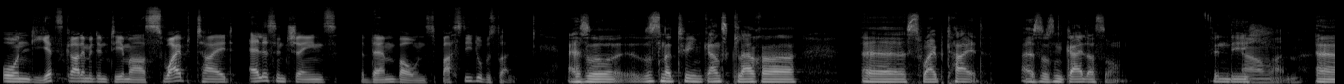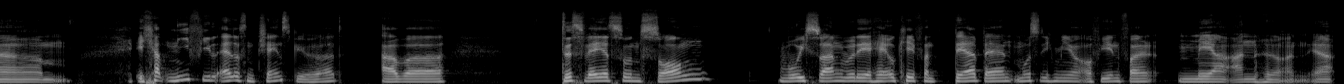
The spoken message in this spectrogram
und jetzt gerade mit dem Thema Swipe Tide, Alice in Chains, Them Bones. Basti, du bist dran. Also, das ist natürlich ein ganz klarer äh, Swipe Tide. Also, es ist ein geiler Song. Finde ich. Mann. Ähm, ich habe nie viel Alice in Chains gehört, aber das wäre jetzt so ein Song, wo ich sagen würde, hey, okay, von der Band muss ich mir auf jeden Fall mehr anhören, ja.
